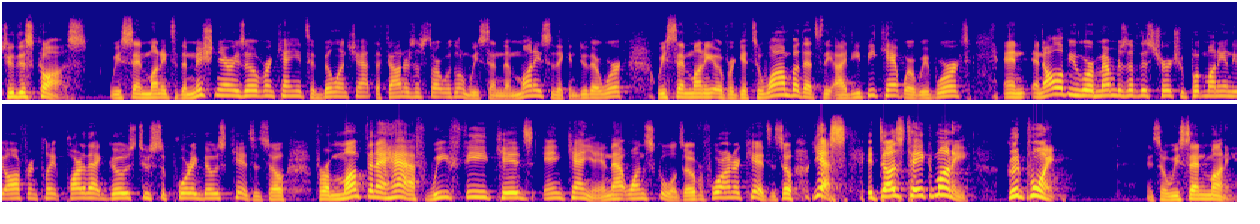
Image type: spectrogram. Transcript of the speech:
to this cause. We send money to the missionaries over in Kenya, to Bill and Chat, the founders of Start With One. We send them money so they can do their work. We send money over Gitawamba, that's the IDP camp where we've worked. And, and all of you who are members of this church who put money in the offering plate, part of that goes to supporting those kids. And so for a month and a half, we feed kids in Kenya in that one school. It's over 400 kids. And so, yes, it does take money. Good point. And so we send money.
